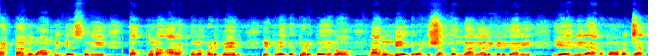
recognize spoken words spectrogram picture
రక్తాన్ని వామిటింగ్ చేసుకుని తప్పున ఆ రక్తంలో పడిపోయాను. ఎప్పుడైతే పడిపోయానో నా నుండి ఎటువంటి శబ్దం కానీ అలికిడి కానీ ఏమీ లేకపోవడం చేత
